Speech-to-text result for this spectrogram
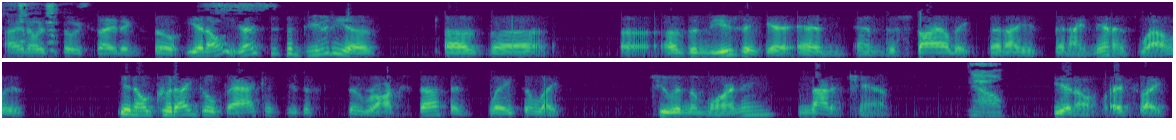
I know it's so exciting. So you know, that's just the beauty of of uh, uh, of the music and and the style that, that I that I'm in as well is, you know, could I go back and do the the rock stuff and play till like two in the morning? Not a chance. No, You know, it's like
